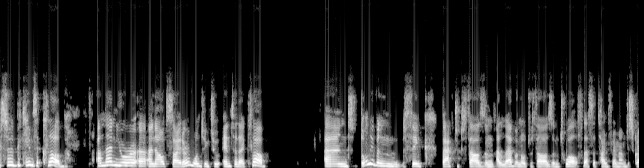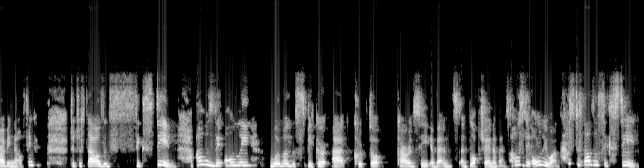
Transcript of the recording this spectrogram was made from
So it becomes a club. And then you're uh, an outsider wanting to enter that club. And don't even think back to 2011 or 2012. That's the time frame I'm describing now. Think to 2016. I was the only woman speaker at cryptocurrency events, at blockchain events. I was the only one. That was 2016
